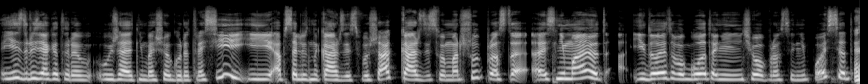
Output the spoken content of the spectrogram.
Есть друзья, которые уезжают в небольшой город России, и абсолютно каждый свой шаг, каждый свой маршрут просто э, снимают, и до этого года они ничего просто не постят. Ты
